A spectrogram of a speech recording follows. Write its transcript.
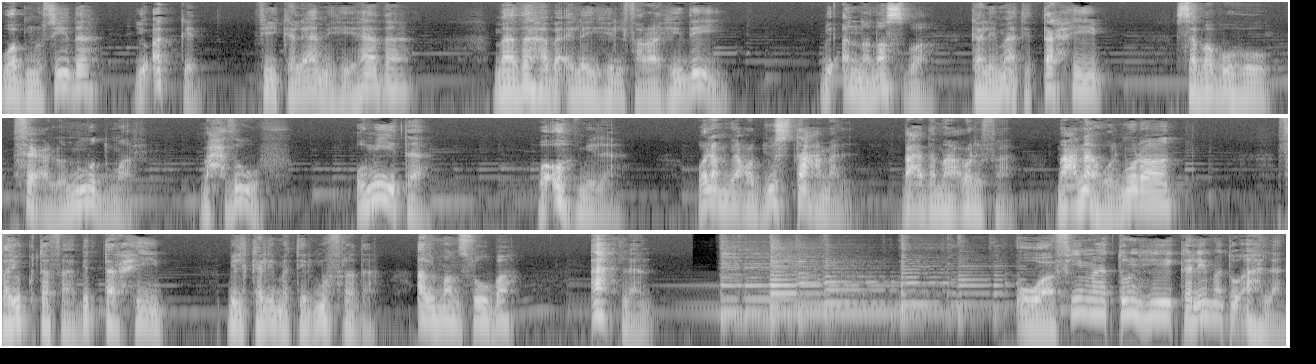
وابن سيدة يؤكد في كلامه هذا ما ذهب إليه الفراهيدي بأن نصب كلمات الترحيب سببه فعل مضمر محذوف أميت وأهمل ولم يعد يستعمل بعدما عرف معناه المراد فيكتفى بالترحيب بالكلمة المفردة المنصوبة أهلا. وفيما تنهي كلمة أهلا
